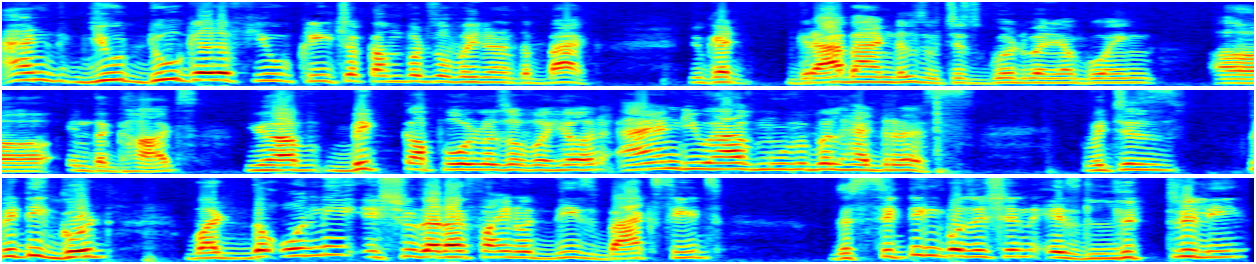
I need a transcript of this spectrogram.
And you do get a few creature comforts over here at the back. You get grab handles, which is good when you're going uh, in the ghats. You have big cup holders over here and you have movable headrests, which is pretty good. But the only issue that I find with these back seats, the sitting position is literally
